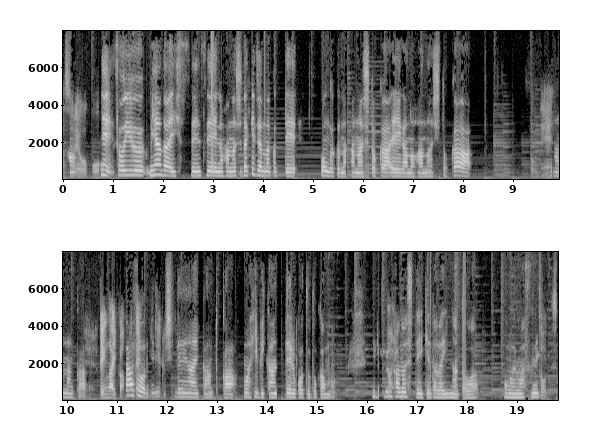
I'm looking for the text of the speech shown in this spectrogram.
まあそれをこう、ね、そういう宮台先生の話だけじゃなくて音楽の話とか映画の話とか、そうね、まあ、なんかえー恋愛観も、ねあそうね似てるし、恋愛観とか、まあ、日々感じてることとかもいろいろ話していけたらいいなとは思いますね。そうです。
